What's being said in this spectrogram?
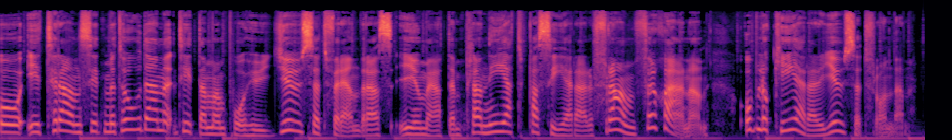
Och I transitmetoden tittar man på hur ljuset förändras i och med att en planet passerar framför stjärnan och blockerar ljuset från den.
